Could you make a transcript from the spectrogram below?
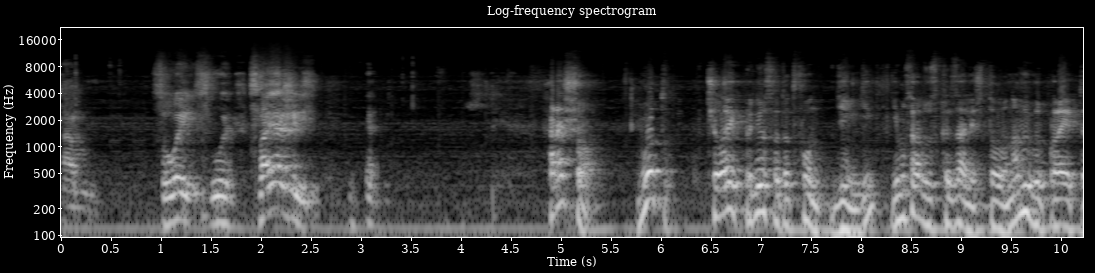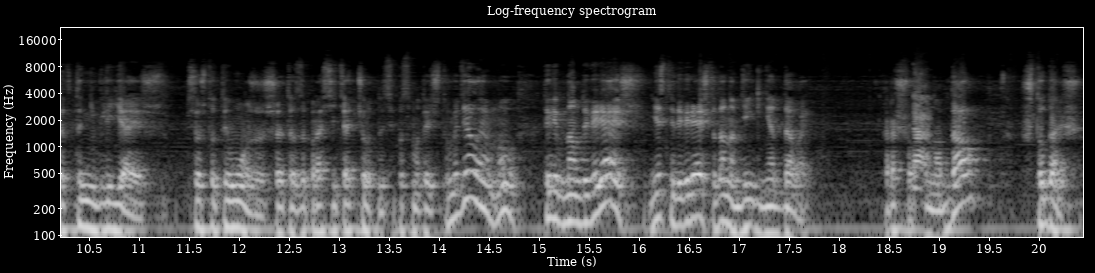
там свой, свой, своя жизнь. Хорошо. Вот человек принес в этот фонд деньги, ему сразу сказали, что на выбор проектов ты не влияешь, все, что ты можешь, это запросить отчетность и посмотреть, что мы делаем. Ну, ты либо нам доверяешь, если не доверяешь, тогда нам деньги не отдавай. Хорошо, да. он отдал. Что дальше?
